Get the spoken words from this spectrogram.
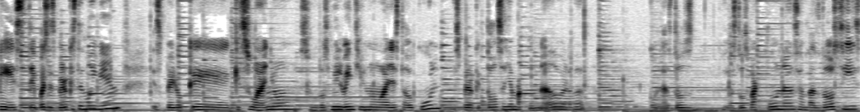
este pues espero que estén muy bien. Espero que, que, su año, su 2021 haya estado cool. Espero que todos hayan vacunado, ¿verdad? Con las dos las dos vacunas, ambas dosis.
